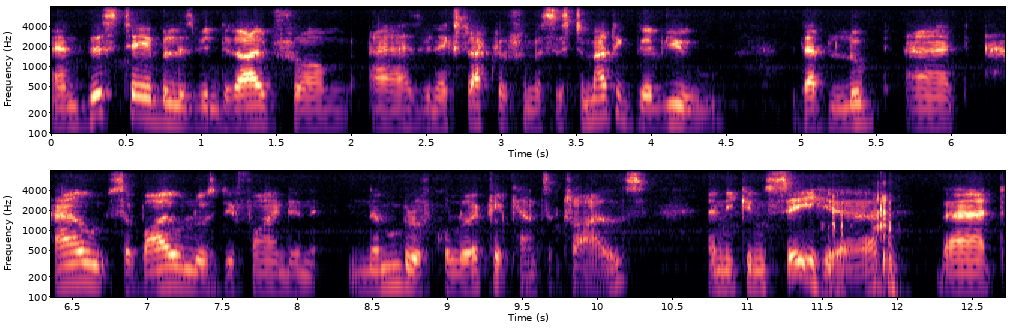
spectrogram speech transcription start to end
And this table has been derived from, uh, has been extracted from a systematic review that looked at how survival was defined in a number of colorectal cancer trials. And you can see here that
